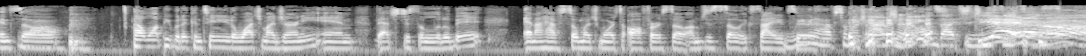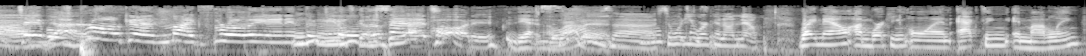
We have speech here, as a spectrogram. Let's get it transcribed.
And so. Wow. I want people to continue to watch my journey, and that's just a little bit. And I have so much more to offer, so I'm just so excited. We're to gonna have so much action on that studio. Yes. Tables Yes. broken, mic throwing in the middle It's of gonna the be a set. party. Yes. Love it. Uh, so what are you working on now? Right now, I'm working on acting and modeling.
